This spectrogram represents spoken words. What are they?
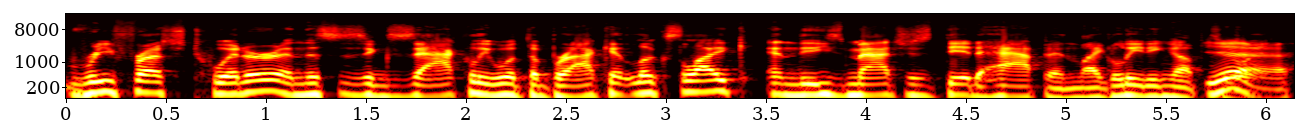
refreshed Twitter, and this is exactly what the bracket looks like, and these matches did happen, like leading up to Yeah. it.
